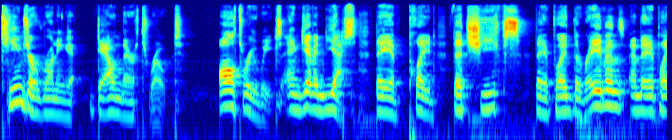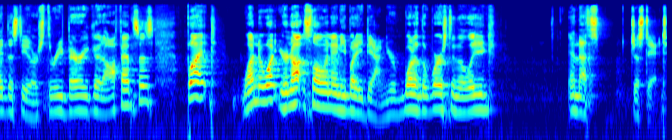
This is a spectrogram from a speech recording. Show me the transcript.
teams are running it down their throat all three weeks. And given, yes, they have played the Chiefs, they have played the Ravens, and they have played the Steelers. Three very good offenses. But one to what? You're not slowing anybody down. You're one of the worst in the league. And that's just it.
